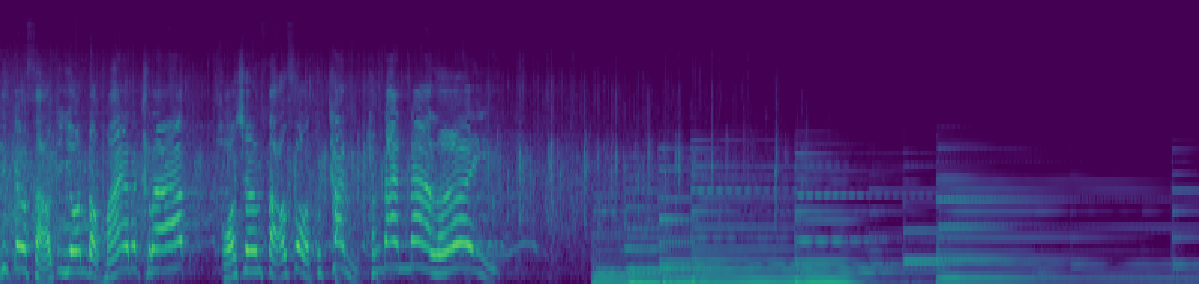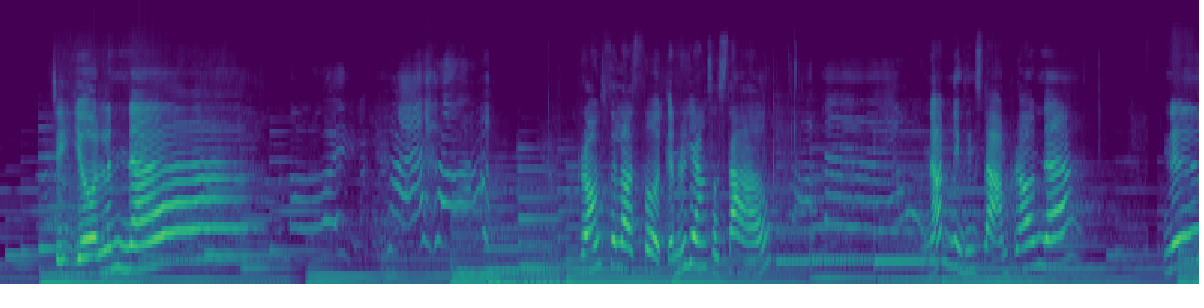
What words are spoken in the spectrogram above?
ที่เจ้าสาวจะโยนดอกไม้แล้วนะครับ ขอเชิญสาวโสดทุกท่านทั้งด้านหน้าเลย จะโยนแล้วนะ พร้อมสละโสดกันหรือยังสาวๆนับหนึ่งถึงสามพร้อมนะหนึ่ง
